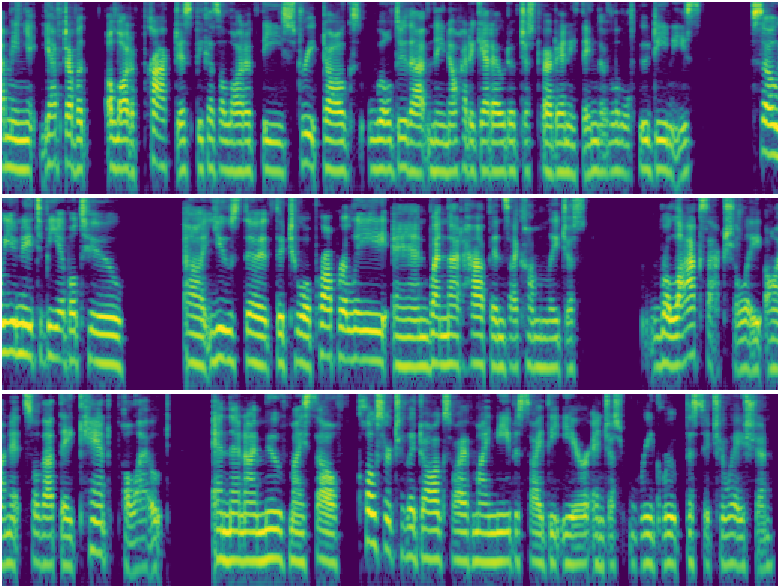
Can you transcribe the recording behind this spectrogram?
I mean, you have to have a, a lot of practice because a lot of the street dogs will do that and they know how to get out of just about anything. They're little Houdinis. So you need to be able to uh, use the the tool properly. And when that happens, I commonly just relax actually on it so that they can't pull out. And then I move myself closer to the dog so I have my knee beside the ear and just regroup the situation.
